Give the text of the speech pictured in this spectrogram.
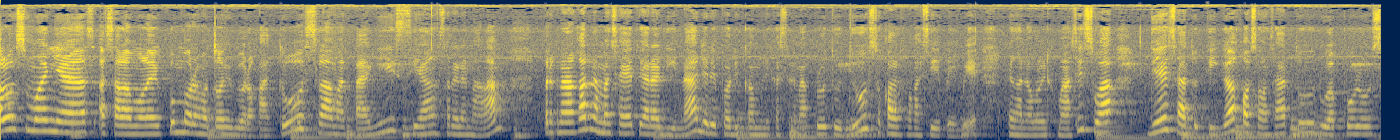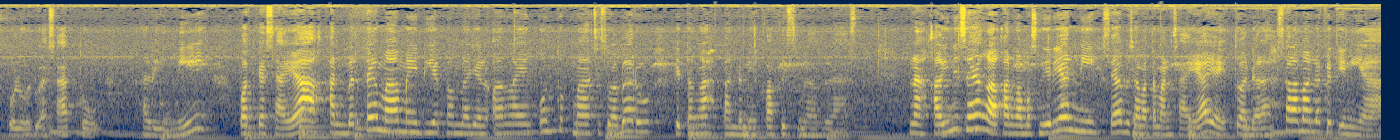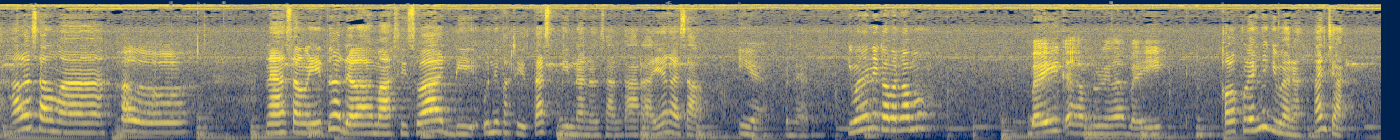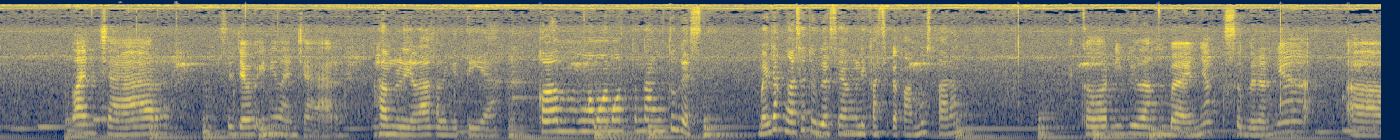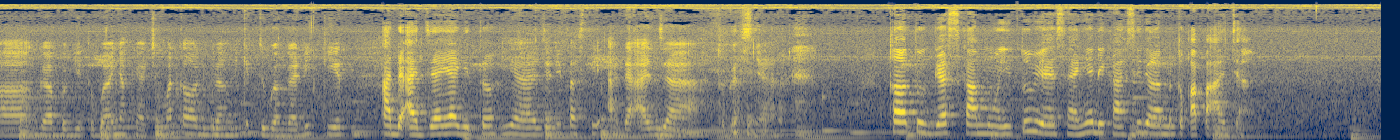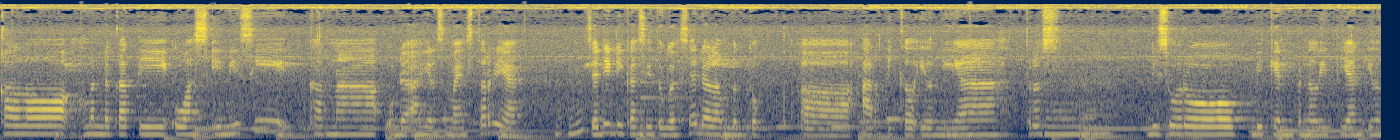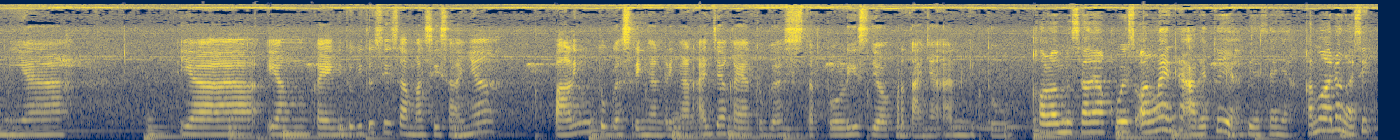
Halo semuanya, Assalamualaikum warahmatullahi wabarakatuh Selamat pagi, siang, sore, dan malam Perkenalkan nama saya Tiara Dina dari Prodi Komunikasi 57 Sekolah Vokasi IPB Dengan nomor mahasiswa J1301201021 Kali ini podcast saya akan bertema media pembelajaran online untuk mahasiswa baru di tengah pandemi COVID-19 Nah, kali ini saya nggak akan ngomong sendirian nih. Saya bersama teman saya, yaitu adalah Salma David Yunia. Halo Salma. Halo. Nah, Salma itu adalah mahasiswa di Universitas Bina Nusantara, ya nggak Sal? Iya, benar. Gimana nih kabar kamu? Baik, alhamdulillah baik. Kalau kuliahnya gimana? Lancar? Lancar. Sejauh ini lancar. Alhamdulillah kalau gitu ya. Kalau ngomong-ngomong tentang tugas banyak nggak sih tugas yang dikasih ke kamu sekarang? Kalau dibilang banyak, sebenarnya uh, nggak begitu banyak ya. Cuman kalau dibilang dikit juga nggak dikit. Ada aja ya gitu. Iya, jadi pasti ada aja tugasnya. Kalau tugas kamu itu biasanya dikasih dalam bentuk apa aja? Kalau mendekati UAS ini sih karena udah akhir semester ya. Mm-hmm. Jadi dikasih tugasnya dalam bentuk uh, artikel ilmiah, terus Hmm. disuruh bikin penelitian ilmiah. Ya yang kayak gitu-gitu sih sama sisanya paling tugas ringan-ringan aja kayak tugas tertulis jawab pertanyaan gitu. Kalau misalnya kuis online kan ada tuh ya biasanya. Kamu ada nggak sih?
